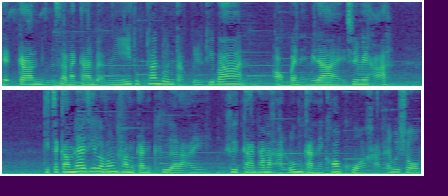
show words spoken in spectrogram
เหตุการณ์หรือสถานการณ์แบบนี้ ทุกท่านโดนกักตัวอยู่ที่บ้านออกไปไหนไม่ได้ใช่ไหมคะกิจกรรมแรกที่เราต้องทำกันคืออะไร คือการทำอาหารร่วมกันในครอบครัวค่ะท่านผู้ชม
